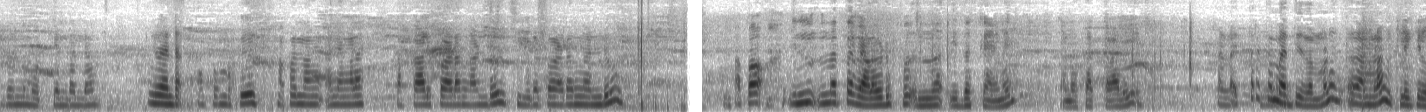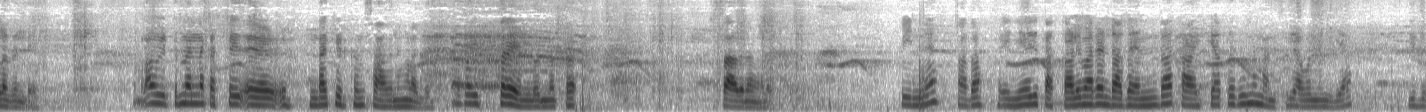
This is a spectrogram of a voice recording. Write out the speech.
ഇതൊന്നും മുറിക്കണ്ടല്ലോ. വേണ്ട. അപ്പം നമുക്ക് അപ്പം ഞങ്ങളെ തക്കാളിപ്പാടം കണ്ടു ചീരപ്പാടം കണ്ടു. അപ്പോൾ ഇന്നത്തെ വിളവെടുപ്പ് ഇന്ന് ഇതൊക്കെയാണ്. കണ്ടോ തക്കാളി. കണ്ടോ ഇത്രയൊക്കെ മതി. നമ്മൾ നമ്മളെ വീട്ടിലേക്കുള്ളതല്ലേ. നമ്മളെ വീട്ടിൽ നിന്ന് തന്നെ കട്ട് ഉണ്ടാക്കി ഉണ്ടാക്കിയെടുക്കുന്ന സാധനങ്ങളല്ലേ. അപ്പോൾ ഇത്രയേ ഉള്ളൂ ഇന്നത്തെ സാധനങ്ങൾ പിന്നെ അതാ ഇനിയൊരു തക്കാളി മരം ഉണ്ട്. അത് എന്താ കായ്ക്കാത്തതെന്ന് മനസ്സിലാവുന്നില്ല. ഇത്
